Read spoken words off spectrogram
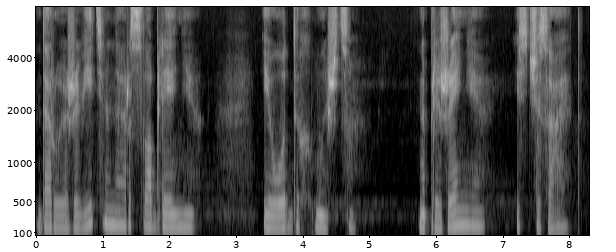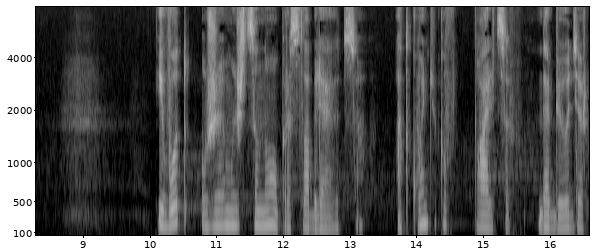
даруя живительное расслабление и отдых мышцам. Напряжение исчезает. И вот уже мышцы ног расслабляются от кончиков пальцев до бедер.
